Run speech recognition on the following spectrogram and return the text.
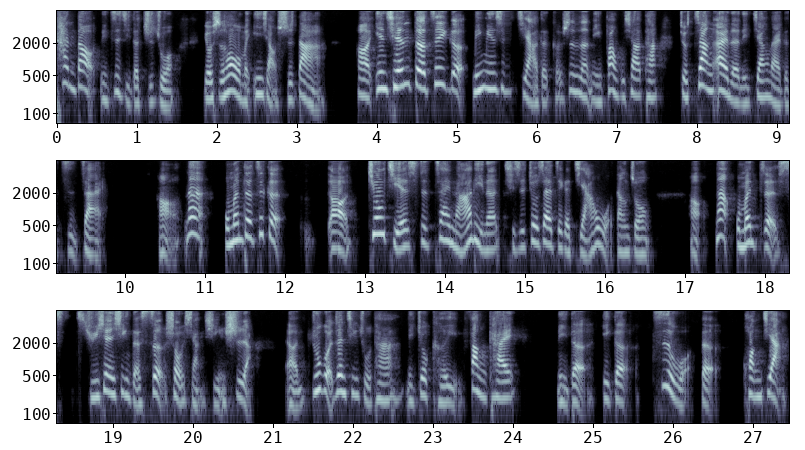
看到你自己的执着。有时候我们因小失大啊，眼前的这个明明是假的，可是呢你放不下它，就障碍了你将来的自在。好，那我们的这个。啊，纠结是在哪里呢？其实就在这个假我当中。好，那我们的局限性的色受想行识啊，啊，如果认清楚它，你就可以放开你的一个自我的框架。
